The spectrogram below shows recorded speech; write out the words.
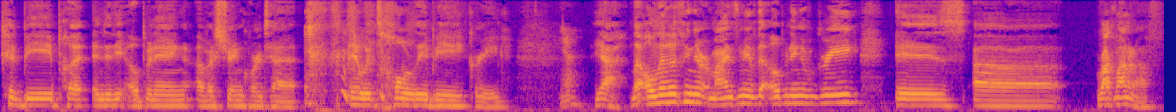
could be put into the opening of a string quartet, it would totally be Grieg. Yeah. Yeah. The only other thing that reminds me of the opening of Grieg is uh Rachmaninoff.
